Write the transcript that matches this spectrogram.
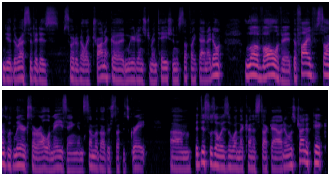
the rest of it is sort of electronica and weird instrumentation and stuff like that and i don't love all of it the five songs with lyrics are all amazing and some of the other stuff is great um, but this was always the one that kind of stuck out. And I was trying to pick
